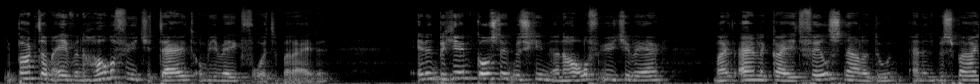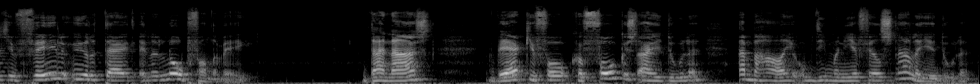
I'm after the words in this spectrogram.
Je pakt dan even een half uurtje tijd om je week voor te bereiden. In het begin kost dit misschien een half uurtje werk, maar uiteindelijk kan je het veel sneller doen en het bespaart je vele uren tijd in de loop van de week. Daarnaast werk je gefocust aan je doelen en behaal je op die manier veel sneller je doelen.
